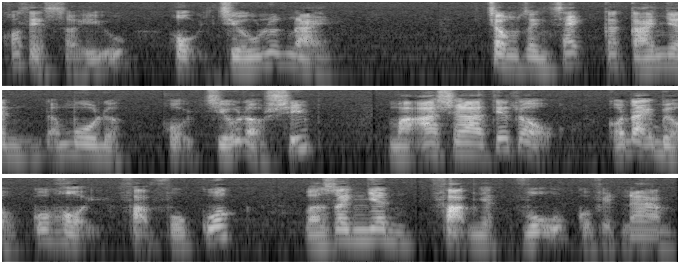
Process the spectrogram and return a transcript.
có thể sở hữu hộ chiếu nước này. Trong danh sách các cá nhân đã mua được hộ chiếu đảo ship mà Al tiết lộ có đại biểu Quốc hội Phạm Phú Quốc và doanh nhân Phạm Nhật Vũ của Việt Nam.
